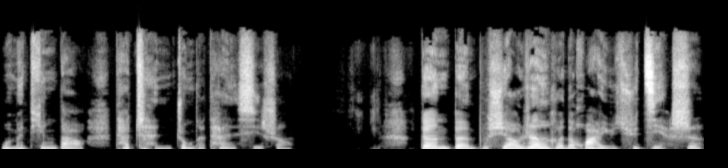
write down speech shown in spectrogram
我们听到他沉重的叹息声。根本不需要任何的话语去解释，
